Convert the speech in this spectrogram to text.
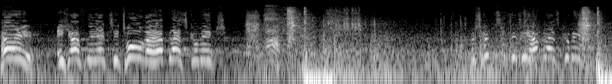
Hey! Ich öffne jetzt die Tore, Herr Blaskowitsch! Ah. Beschützen Sie sie, Herr Blaskowitsch!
